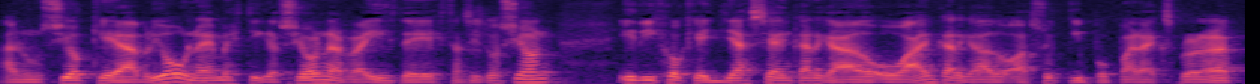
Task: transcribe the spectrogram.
anunció que abrió una investigación a raíz de esta situación y dijo que ya se ha encargado o ha encargado a su equipo para explorar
